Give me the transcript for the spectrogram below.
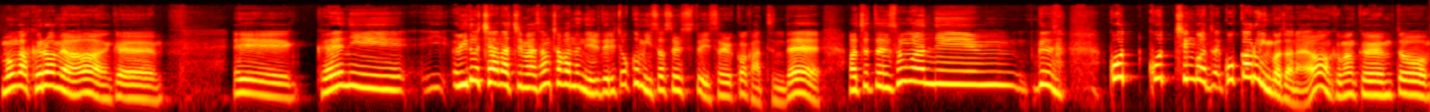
뭔가 그러면 그이 괜히 이 의도치 않았지만 상처받는 일들이 조금 있었을 수도 있을 것 같은데 어쨌든 송화님 그꽃 꽃인 거 꽃가루인 거잖아요. 그만큼 또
